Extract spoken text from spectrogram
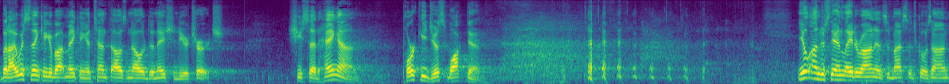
But I was thinking about making a $10,000 donation to your church. She said, Hang on. Porky just walked in. You'll understand later on as the message goes on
